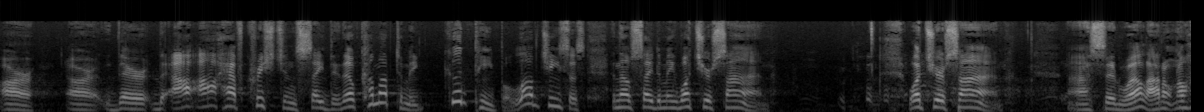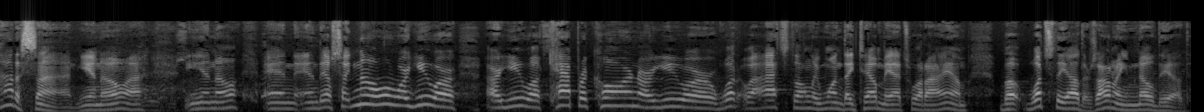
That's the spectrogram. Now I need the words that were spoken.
are, are there. I'll, I'll have Christians say, they'll come up to me, good people, love Jesus, and they'll say to me, What's your sign? What's your sign? I said, "Well, I don't know how to sign, you know, I, you know." And and they'll say, "No, are you are are you a Capricorn? Are you are what?" Well, that's the only one they tell me that's what I am. But what's the others? I don't even know the other.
